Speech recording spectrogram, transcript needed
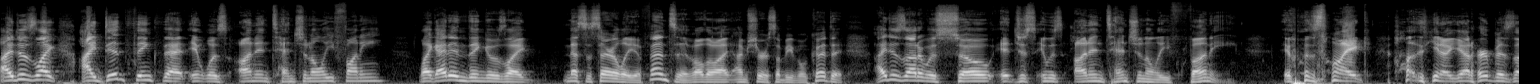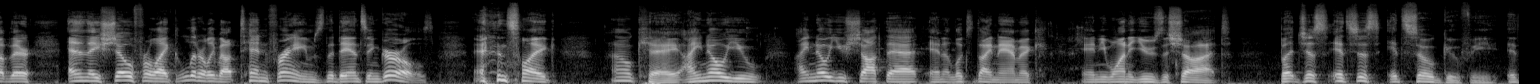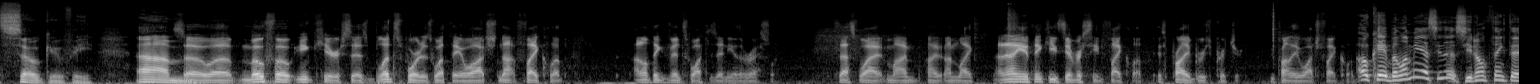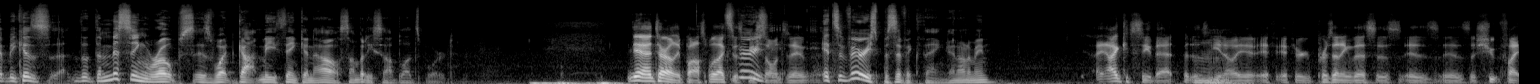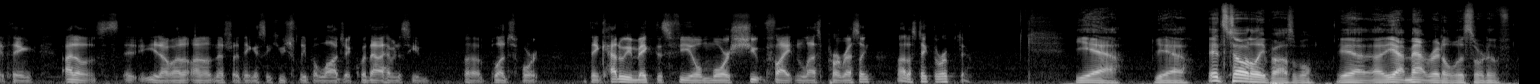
I just like I did think that it was unintentionally funny. Like I didn't think it was like necessarily offensive, although I, I'm sure some people could. I just thought it was so it just it was unintentionally funny. It was like you know you got Business up there, and then they show for like literally about ten frames the dancing girls, and it's like okay, I know you I know you shot that and it looks dynamic and you want to use the shot but just it's just it's so goofy. It's so goofy. Um, So uh, Mofo Inc. here says Bloodsport is what they watch, not Fight Club. I don't think Vince watches any other wrestling. So that's why my, I, I'm like, I don't even think he's ever seen Fight Club. It's probably Bruce Pritchard. You probably watched Fight Club. okay, but let me ask you this: You don't think that because the, the missing ropes is what got me thinking? Oh, somebody saw Bloodsport. Yeah, entirely possible. That could just very- be someone saying. It's a very specific thing. You know what I mean? I, I could see that, but it's, you Mm-hmm. know, if, if you're presenting this as is is a shoot fight thing, I don't, you know, I don't, I don't necessarily think it's a huge leap of logic without having to see uh, Bloodsport to think how do we make this feel more shoot fight and less pro wrestling? Let's take the ropes down. Yeah, yeah, it's totally possible. Yeah, uh, yeah. Matt Riddle was sort of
